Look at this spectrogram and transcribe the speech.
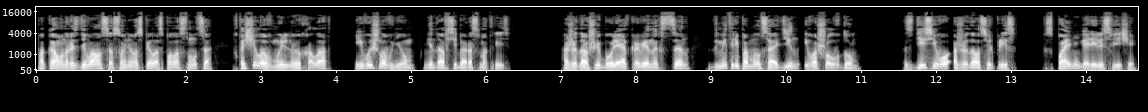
Пока он раздевался, Соня успела сполоснуться, втащила в мыльную халат и вышла в нем, не дав себя рассмотреть. Ожидавший более откровенных сцен, Дмитрий помылся один и вошел в дом. Здесь его ожидал сюрприз. В спальне горели свечи.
